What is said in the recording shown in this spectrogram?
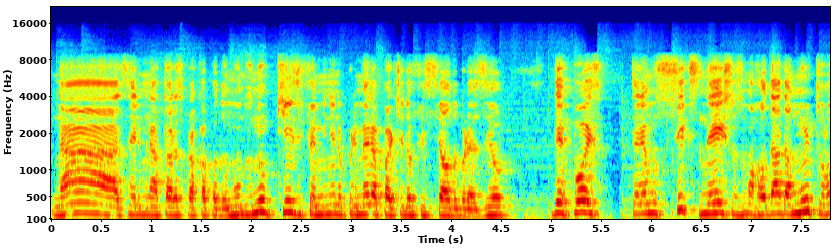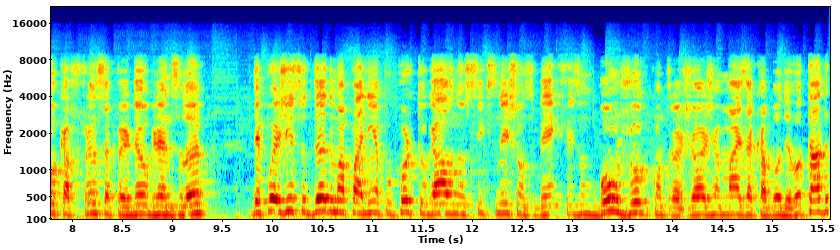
nas eliminatórias para a Copa do Mundo, no 15 feminino, primeira partida oficial do Brasil. Depois teremos Six Nations, uma rodada muito louca. A França perdeu o Grand Slam. Depois disso, dando uma palhinha para Portugal no Six Nations Bay, que fez um bom jogo contra a Georgia, mas acabou derrotado.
